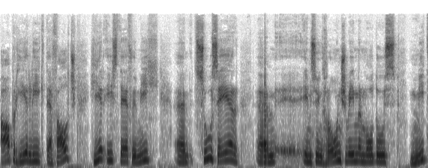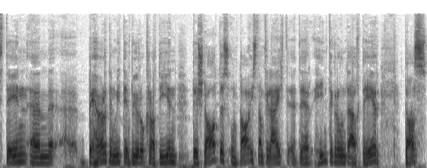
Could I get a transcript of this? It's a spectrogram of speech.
Aber hier liegt er falsch. Hier ist er für mich ähm, zu sehr ähm, im Synchronschwimmermodus mit den ähm, Behörden, mit den Bürokratien des Staates. Und da ist dann vielleicht äh, der Hintergrund auch der, dass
